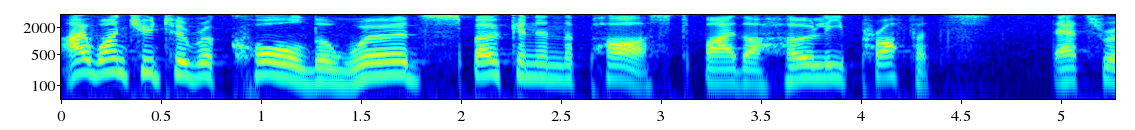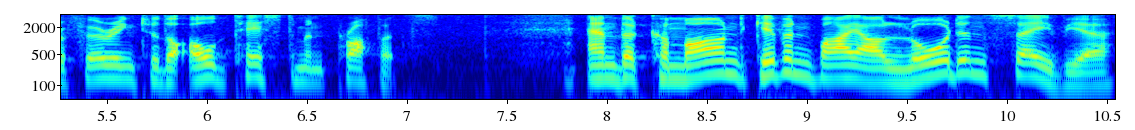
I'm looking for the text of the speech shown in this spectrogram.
I want you to recall the words spoken in the past by the holy prophets. That's referring to the Old Testament prophets. And the command given by our Lord and Savior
